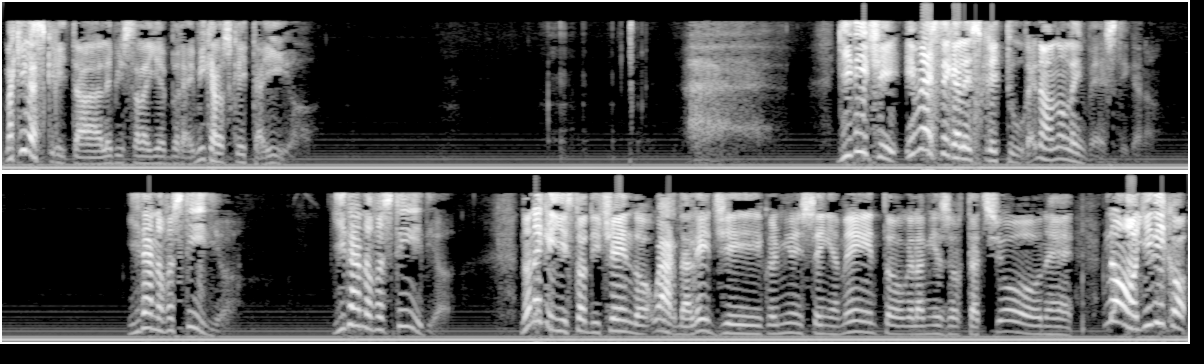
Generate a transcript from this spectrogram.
ma chi l'ha scritta l'epistola agli ebrei? Mica l'ho scritta io. Gli dici, investiga le scritture. No, non le investigano gli danno fastidio, gli danno fastidio. Non è che gli sto dicendo, guarda, leggi quel mio insegnamento, quella mia esortazione. No, gli dico,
